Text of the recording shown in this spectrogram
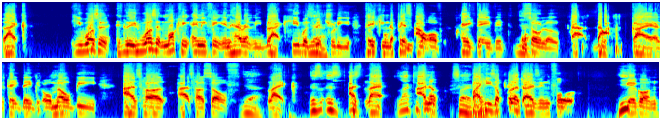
like he wasn't he wasn't mocking anything inherently black. He was Yeah. literally taking the piss out of Craig David Yeah. solo. That that guy as Craig David or Mel B as her as herself. Yeah, Like it's it's, I, it's like like I know, Sorry, but he's apologizing for He- yeah, go on.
